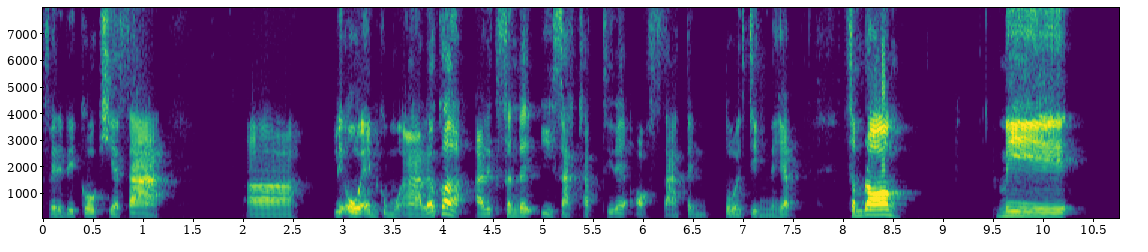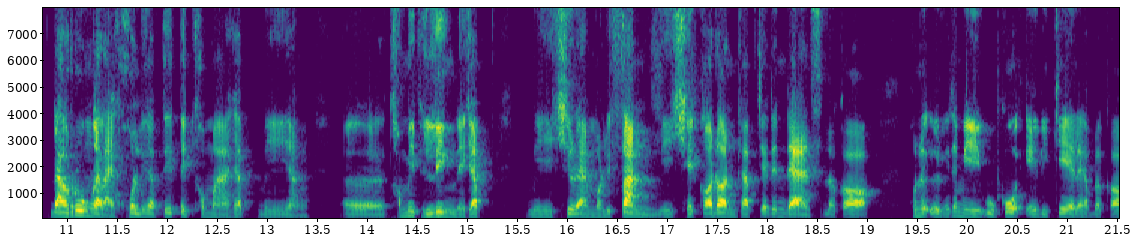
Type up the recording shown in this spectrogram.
เฟเดริโกเคียซาลิโอเอ็นกูมูอาแล้วก็อเล็กซานเดอร์อีซักครับ ที่ได้ออกสตาร์เป็นตัวจริงนะครับสำรองมีดาวรุ่งหลาย ๆ คนเลยครับที่ติดเข้ามาครับ มีอย่างเอ่อทอมมี่พิลลิงนะครับ มีคิรันมอริสันมีเคทกอร์ดอนครับเจเดนแดนส์แล้วก็คนอื่นๆก็จะมีอูโกเอดิเก้เลยครับ แล้วก็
